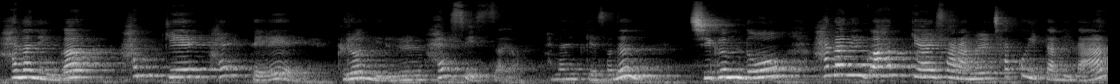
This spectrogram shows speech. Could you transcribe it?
하나님과 함께 할 때 그런 일을 할 수 있어요. 하나님께서는 지금도 하나님과 함께 할 사람을 찾고 있답니다.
